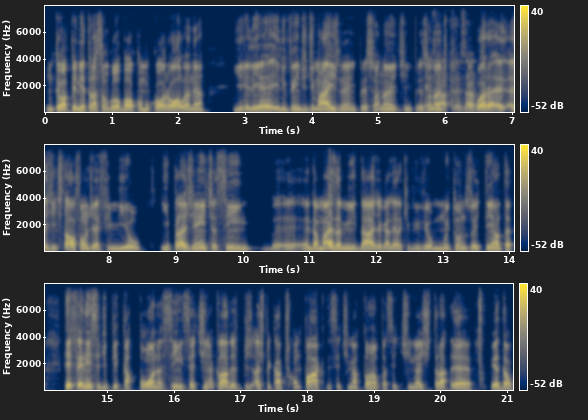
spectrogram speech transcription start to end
não tem uma penetração global como Corolla, né? E ele é ele vende demais, né? Impressionante, impressionante. Exato, exato. Agora a, a gente estava falando de F1000 e para gente assim é, ainda mais a minha idade, a galera que viveu muito anos 80, referência de picapona, assim, você tinha, claro, as picapes compactas, você tinha a Pampa, você tinha a, Extra, é, perdão,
